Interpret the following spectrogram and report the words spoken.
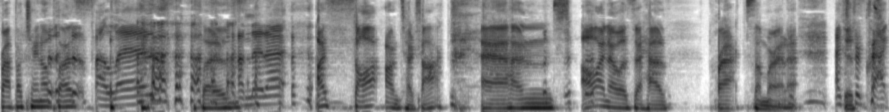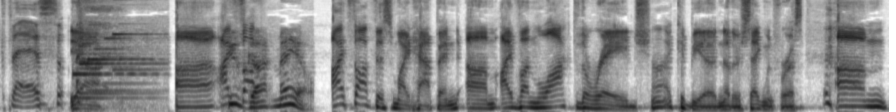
frappuccino, please? Palez, Please. panetta. I saw it on TikTok, and all I know is it has crack somewhere in it. Extra Just- crack, please. Yeah. Uh, I thought, got mail. I thought this might happen. Um, I've unlocked the rage. Uh, that could be another segment for us. Um,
